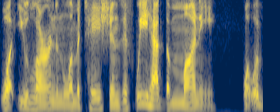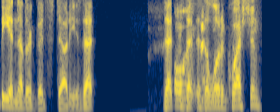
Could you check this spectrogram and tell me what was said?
what you learned and the limitations if we had the money what would be another good study is that is that oh, is that is a loaded question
